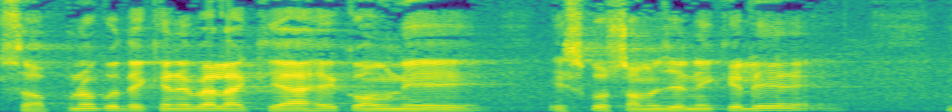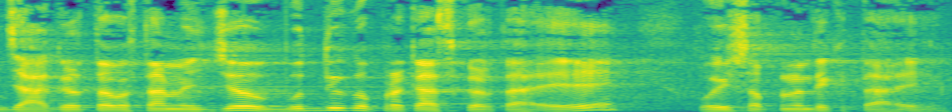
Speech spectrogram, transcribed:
सपनों को देखने वाला क्या है, कौन है, इसको समझने के लिए जागृत अवस्था में जो बुद्धि को प्रकाश करता है, वही सपन दिखता है।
